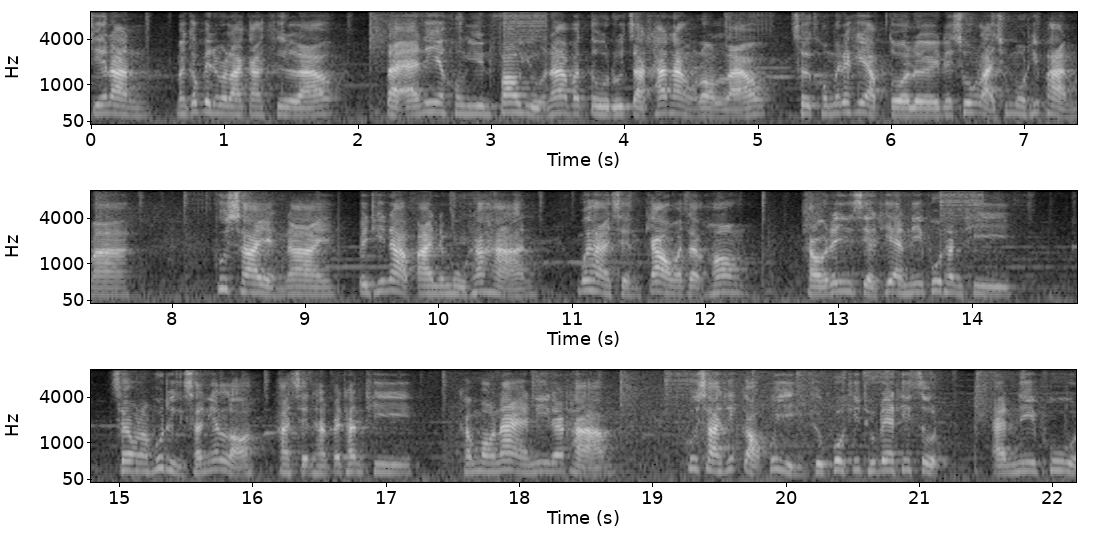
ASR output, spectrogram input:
จีรัน มันก็เป็นเวลากลางคืนแล้ว แต่แอนนี่ยังคงยืนเฝ้าอยู่หน้าประตูดูจากท่าทางของหล่อนแล้ว เธอคงไม่ได้ขยับตัวเลยในช่วงหลายชั่วโมงที่ผ่านมา ผู้ชายอย่างนายเป็นที่น่าอับอายในหมู่ทหาร เมื่อหานเฉินก้าวมาจากห้อง เขาได้ยินเสียงที่แอนนี่พูดทันทีเธอกำลังพูดถึงฉันงั้นเหรอหานเฉินหันไปทันทีเขามองหน้าแอนนี่แล้วถาม ผู้ชายที่เกาะผู้หญิงคือพวกที่ทุเรศที่สุดแอนนี่พูด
